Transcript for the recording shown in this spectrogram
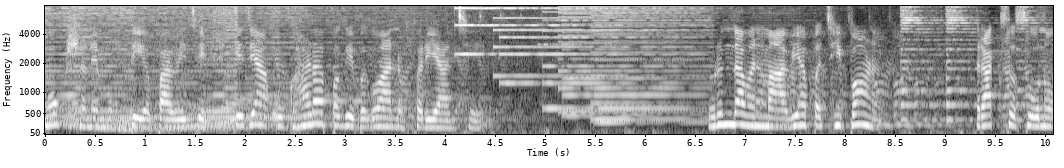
મોક્ષ અને મુક્તિ અપાવે છે કે જ્યાં ઉઘાડા પગે ભગવાન ફર્યા છે. વૃંદાવનમાં આવ્યા પછી પણ રાક્ષસોનો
